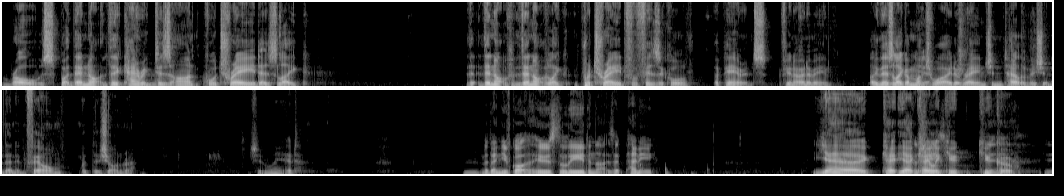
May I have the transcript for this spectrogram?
roles, but they're not the characters aren't portrayed as like they're not they're not like portrayed for physical appearance, if you know what I mean. Like there's like a much Yeah. wider range in television than in film with the genre. Which is weird. Mm, But then you've got who's the lead in that? Is it Penny? Yeah, Ka- yeah, And Kaley she's- Cu- Cuoco, Yeah,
